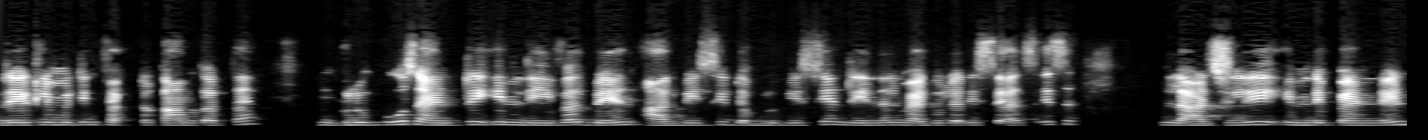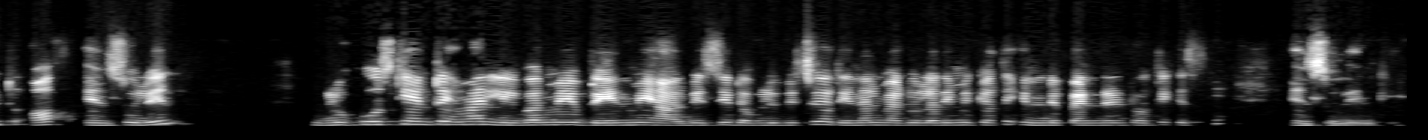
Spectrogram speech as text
rate limiting factor काम करता है। Glucose entry in liver brain RBC WBC and renal medullary cells is largely independent of insulin. Glucose की एंट्री हमारे लीवर में ब्रेन में आरबीसी डब्ल्यूबीसी और रीनल मेडुलरी में क्या होती है? इंडिपेंडेंट होती है किसकी? इंसुलिन की।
